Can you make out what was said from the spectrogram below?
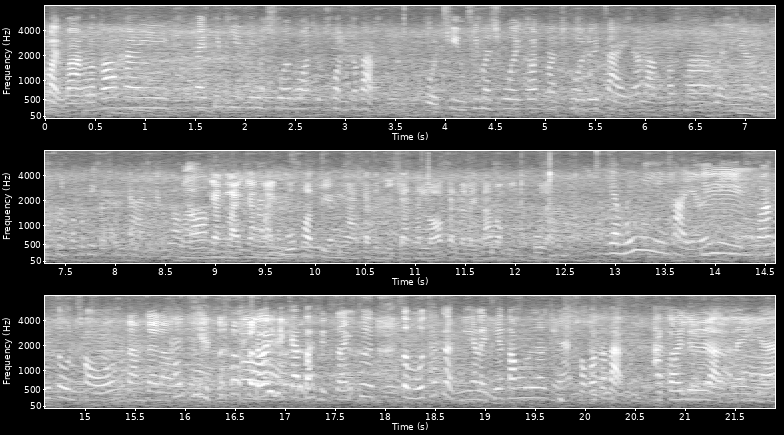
ปล่อยวางแล้วก็ให้ให้พี่ๆที่มาช่วยเพราะว่าทุกคนก็แบบโหทีมที่มาช่วยก็มาช่วยด้วยใจน่ารักมากๆอะไรเงี้ยแล้วก็ทุกคนเขาก็มีประสบการณ์กันเราก็อย่างไรอย่างไรคู่พอเตรียมงานกันจะมีการทะเลาะกันอะไรบ้างเรามีคู่เรา ยังไม่มีค่ะยังไม่มีเพราะว่าพี่ตูนเขาตามใจเรา ให้เกียรติก้อยในการตัดสินใจคือ สมมุติถ้าเกิดมีอะไรที่จะต้องเลือกเงี้ยเขาก็จะแบบอะก้อยเลือกอะไรอย่างเงี้ย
